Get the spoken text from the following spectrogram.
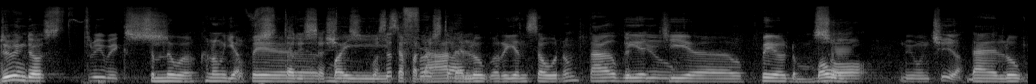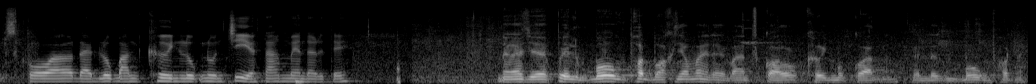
During those three weeks សំណួរក្នុងរយៈពេល Study sessions. Was that 3 the សប្តាហ៍ first ដែល time លោករៀនសូត្រនោះតើវា that you ជាពេលដំបូង saw Nguyen Chia. ដែលលោកស្គាល់ដែលលោកបានឃើញលោកនួនជាតើមែនដែរឬទេហ្នឹងហើយជាពេលដំបូងបំផុតរបស់ខ្ញុំហ្នឹងដែលបានស្គាល់ឃើញមុខគាត់ហ្នឹងគឺលើកដំបូងបំផុតហ្នឹង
